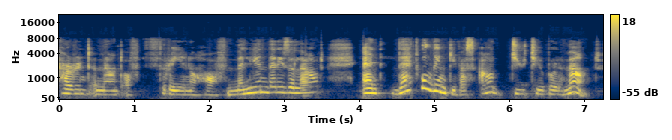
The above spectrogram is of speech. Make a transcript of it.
current amount of three and a half million that is allowed, and that will then give us our dutiable amount.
